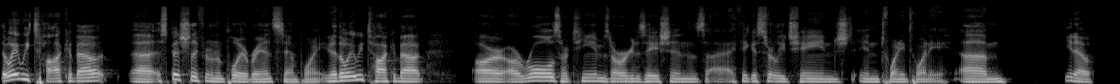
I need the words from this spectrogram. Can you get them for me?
the way we talk about, uh, especially from an employer brand standpoint, you know, the way we talk about our our roles, our teams, and our organizations, I think has certainly changed in 2020. Um, you know,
